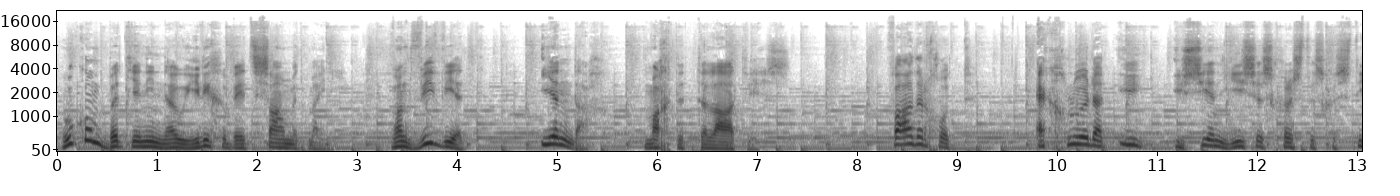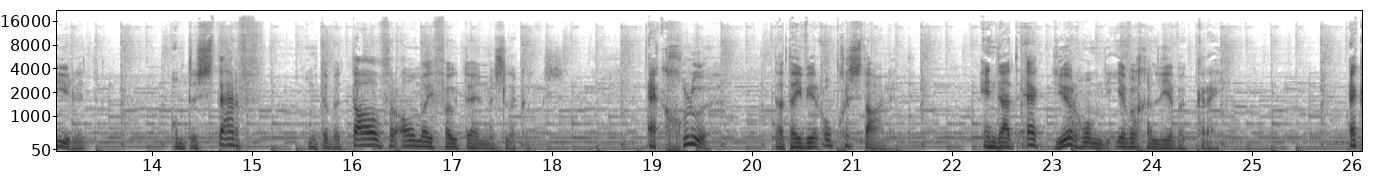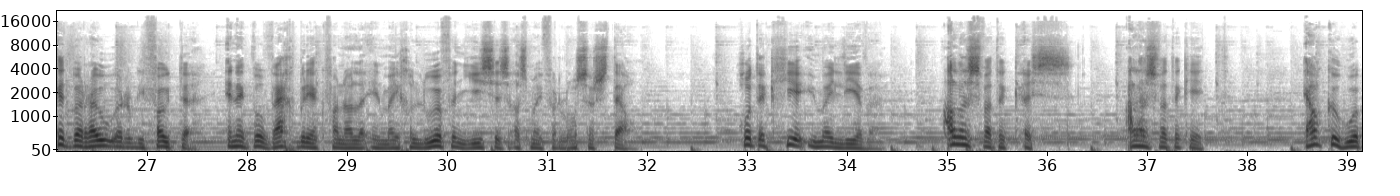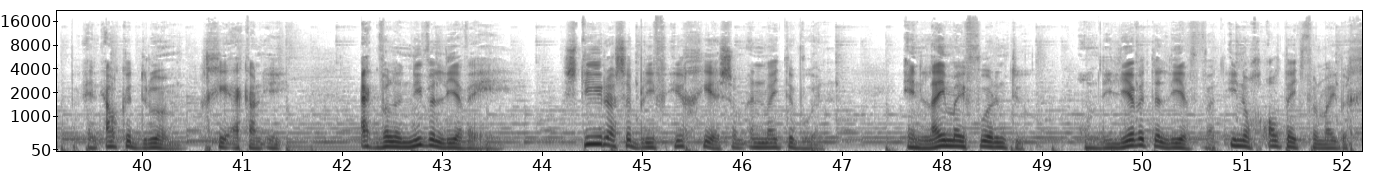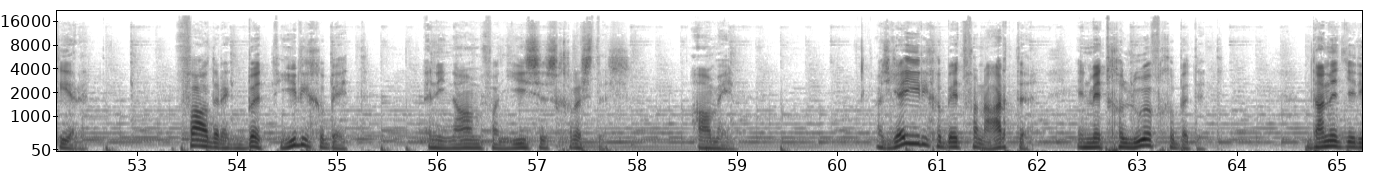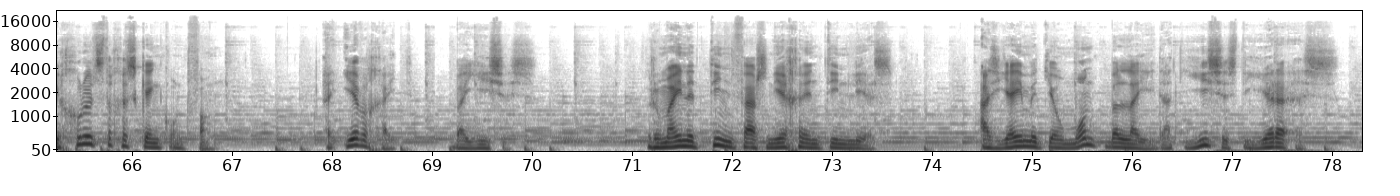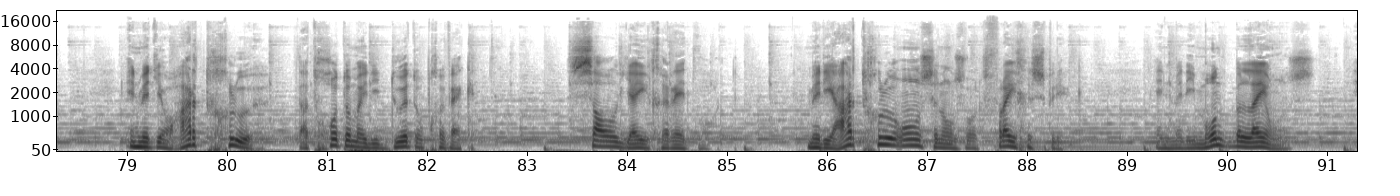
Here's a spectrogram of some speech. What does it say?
Hoekom bid jy nie nou hierdie gebed saam met my nie? Want wie weet, eendag mag dit te laat wees. Vader God, ek glo dat U u seun Jesus Christus gestuur het om te sterf om te betaal vir al my foute en mislukkings. Ek glo dat hy weer opgestaan het en dat ek deur hom die ewige lewe kry. Ek het berou oor die foute en ek wil wegbreek van hulle en my geloof in Jesus as my verlosser stel. God, ek gee u my lewe. Alles wat ek is, alles wat ek het. Elke hoop en elke droom gee ek aan U. Ek wil 'n nuwe lewe hê. Stuur asseblief U Gees om in my te woon en lei my vorentoe om die lewe te leef wat U nog altyd vir my begeer het. Vader, ek bid hierdie gebed in die naam van Jesus Christus. Amen. As jy hierdie gebed van harte en met geloof gebid het, dan het jy die grootste geskenk ontvang. 'n Ewigheid by Jesus. Romeine 10 vers 9 en 10 lees. As jy met jou mond bely dat Jesus die Here is en met jou hart glo dat God hom uit die dood opgewek het, sal jy gered word. Met die hart glo ons en ons word vrygespreek en met die mond bely ons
